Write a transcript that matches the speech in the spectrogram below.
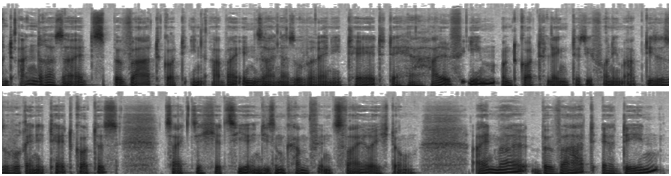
Und andererseits bewahrt Gott ihn aber in seiner Souveränität. Der Herr half ihm und Gott lenkte sie von ihm ab. Diese Souveränität Gottes zeigt sich jetzt hier in diesem Kampf in zwei Richtungen. Einmal bewahrt er den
